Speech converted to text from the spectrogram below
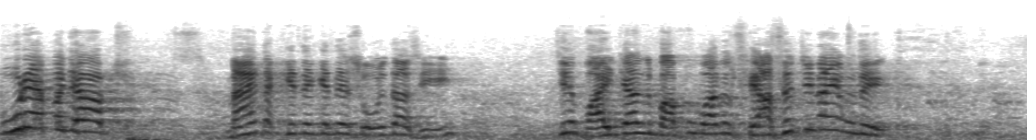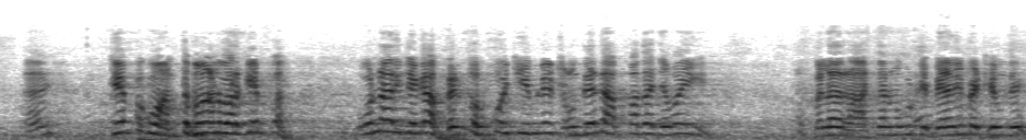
ਪੂਰੇ ਪੰਜਾਬ 'ਚ। ਮੈਂ ਤਾਂ ਕਿਤੇ ਕਿਤੇ ਸੋਚਦਾ ਸੀ, ਜੇ ਬਾਈ ਚਾਂਸ ਬਾਪੂ ਬਾਦਲ ਸਿਆਸਤ 'ਚ ਨਾ ਆਉਂਦੇ, ਹੈ? ਜੇ ਭਗਵੰਤ ਮਾਨ ਵਰਗੇ ਉਹਨਾਂ ਦੀ ਜਗ੍ਹਾ ਫਿਰ ਤੋਂ ਕੋਈ ਚੀਜ਼ ਨੇ ਸੁਣਦੇ ਤਾਂ ਆਪਾਂ ਤਾਂ ਜਮਾ ਹੀ ਪਹਿਲਾਂ ਰਾਜਸਥਾਨ ਵਾਂਗੂ ਟਿੱਬਿਆਂ ਦੀ ਬੈਠੇ ਹੁੰਦੇ।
